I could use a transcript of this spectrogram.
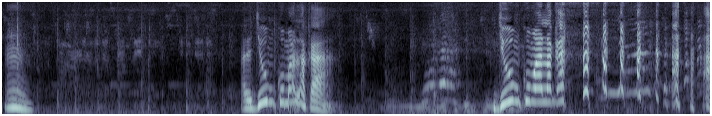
Hmm. Ada jum kumalaka. Jum kumalaka.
